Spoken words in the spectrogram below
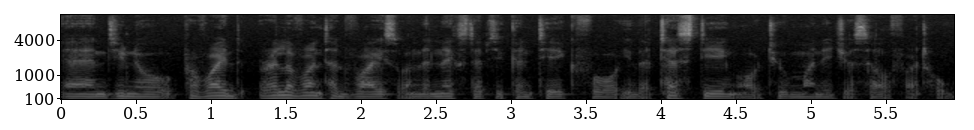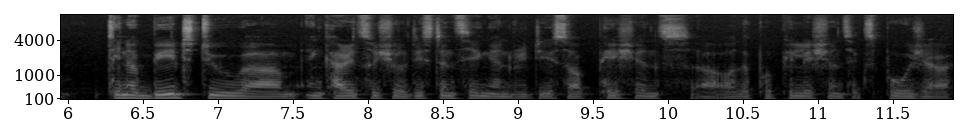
and you know provide relevant advice on the next steps you can take for either testing or to manage yourself at home. In a bid to um, encourage social distancing and reduce our patients uh, or the population's exposure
